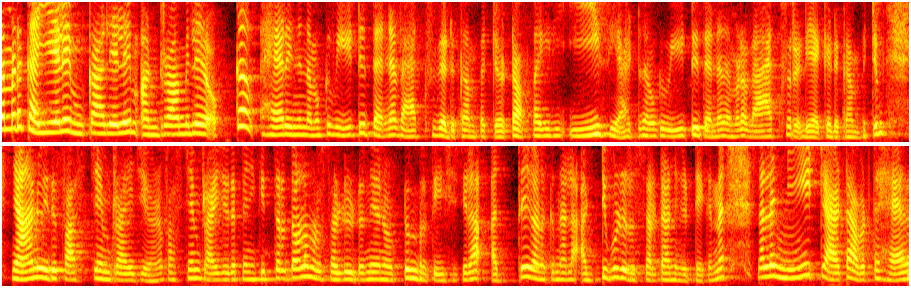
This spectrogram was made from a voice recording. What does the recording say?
നമ്മുടെ കയ്യിലെയും കാലിലെയും അൺഡ്രാമിലെയും ഒക്കെ ഹെയറിന് നമുക്ക് വീട്ടിൽ തന്നെ വാക്സ് ചെയ്തെടുക്കാൻ പറ്റും കേട്ടോ. ഭയങ്കര ഈസി ആയിട്ട് നമുക്ക് വീട്ടിൽ തന്നെ നമ്മുടെ വാക്സ് റെഡിയാക്കി എടുക്കാൻ പറ്റും. ഞാനും ഇത് ഫസ്റ്റ് ടൈം ട്രൈ ചെയ്യണം ഫസ്റ്റ് ടൈം ട്രൈ ചെയ്തപ്പോൾ എനിക്ക് ഇത്രത്തോളം റിസൾട്ട് കിട്ടുമെന്ന് ഞാൻ ഒട്ടും പ്രതീക്ഷിച്ചില്ല. അതേ കണക്ക് നല്ല അടിപൊളി റിസൾട്ടാണ് കിട്ടിയേക്കുന്നത്. നല്ല നീറ്റായിട്ട് അവിടുത്തെ ഹെയർ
